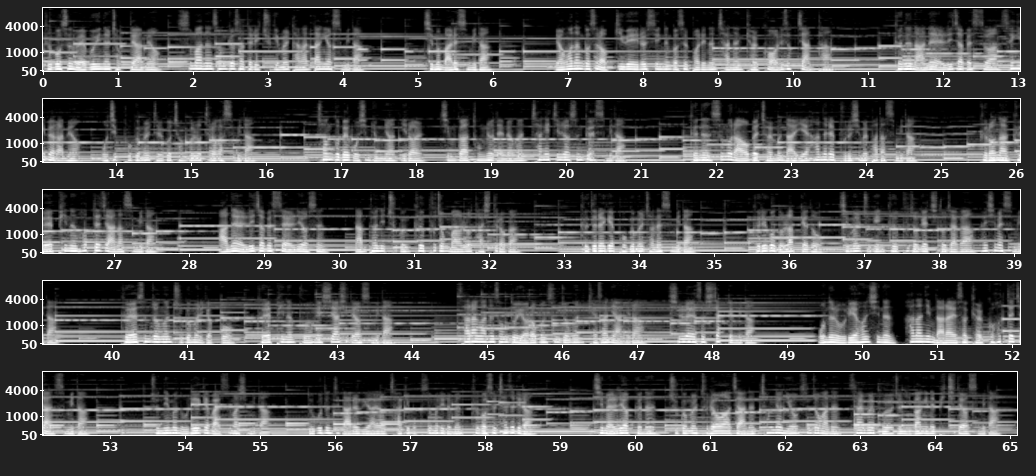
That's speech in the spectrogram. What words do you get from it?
그곳은 외부인을 적대하며 수많은 선교사들이 죽임을 당한 땅이었습니다. 짐은 말했습니다. 영원한 것을 얻기 위해 이룰 수 있는 것을 버리는 자는 결코 어리석지 않다. 그는 아내 엘리자베스와 생이별하며 오직 복음을 들고 정글로 들어갔습니다. 1956년 1월 짐과 동료 4명은 창에 찔려 순교했습니다. 그는 29의 젊은 나이에 하늘의 부르심을 받았습니다. 그러나 그의 피는 헛되지 않았습니다. 아내 엘리자베스 엘리엇은 남편이 죽은 그 부족 마을로 다시 들어가 그들에게 복음을 전했습니다. 그리고 놀랍게도 짐을 죽인 그 부족의 지도자가 회심했습니다. 그의 순종은 죽음을 이겼고 그의 피는 부흥의 씨앗이 되었습니다. 사랑하는 성도 여러분 순종은 계산이 아니라 신뢰에서 시작됩니다. 오늘 우리의 헌신은 하나님 나라에서 결코 헛되지 않습니다. 주님은 우리에게 말씀하십니다. 누구든지 나를 위하여 자기 목숨을 잃으면 그것을 찾으리라. 짐 엘리엇 그는 죽음을 두려워하지 않은 청년이요 순종하는 삶을 보여준 이방인의 빛이 되었습니다.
